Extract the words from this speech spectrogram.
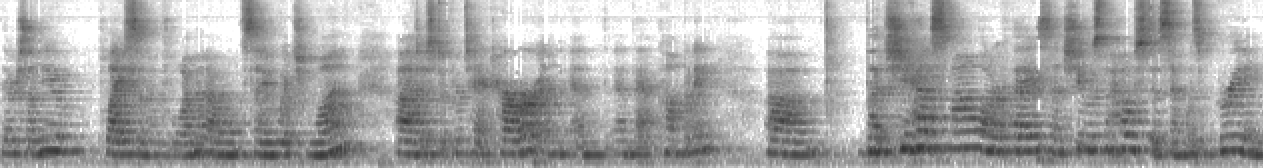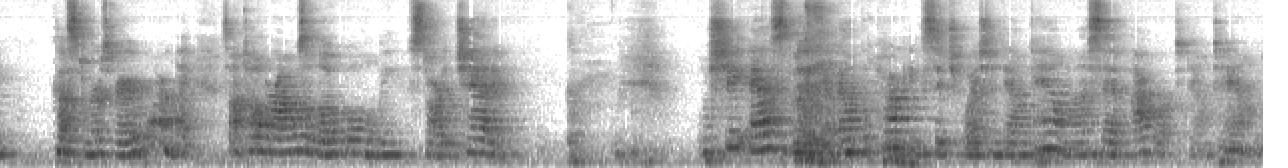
there's a new place of employment, I won't say which one, uh, just to protect her and, and, and that company. Um, but she had a smile on her face and she was the hostess and was greeting customers very warmly. So I told her I was a local and we started chatting. Well, she asked me about the parking situation downtown and I said, I worked downtown.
